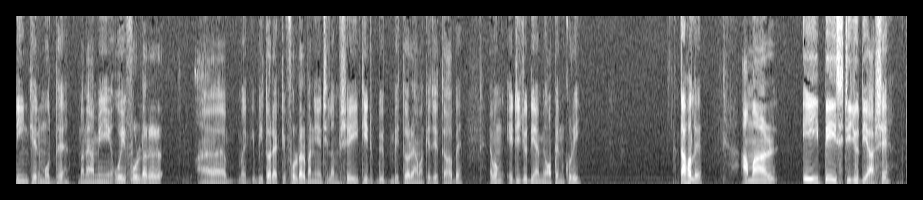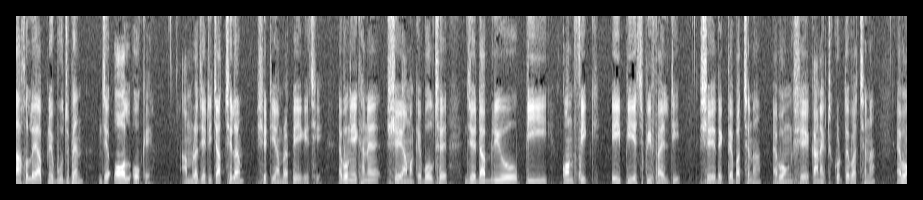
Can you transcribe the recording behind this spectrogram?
লিঙ্কের মধ্যে মানে আমি ওই ফোল্ডারের ভিতরে একটি ফোল্ডার বানিয়েছিলাম, সেইটির ভিতরে আমাকে যেতে হবে। এবং এটি যদি আমি ওপেন করি, তাহলে আমার এই পেজটি যদি আসে তাহলে আপনি বুঝবেন যে অল ওকে আমরা যেটি চাচ্ছিলাম, সেটি আমরা পেয়ে গেছি। এবং এখানে সে আমাকে বলছে যে ডাব্লিউ পি কনফিক এই পিএইচপি ফাইলটি সে দেখতে পাচ্ছে না এবং সে কানেক্ট করতে পারছে না এবং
